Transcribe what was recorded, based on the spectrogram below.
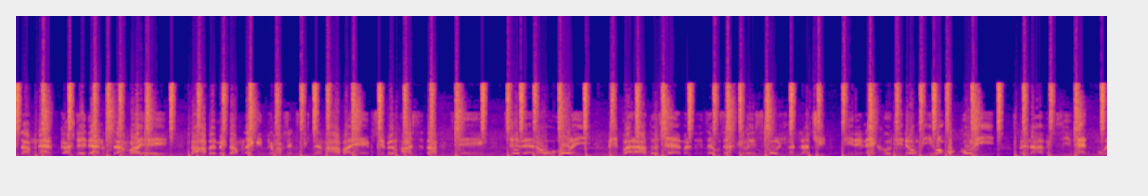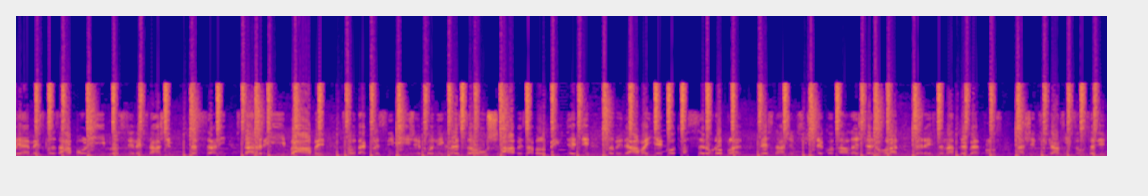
si tam nerv každý den v tramvaji. Bábe mi tam legitkama však si mávají. Přibyl háš se tam s jejich dřevěnou holí. Vypadá to, že mrtvice už za chvíli skolí A radši nikdy nechodí do mýho okolí S nenávisí hned moje mysl zápolí Prostě nesnáším zasraný starý báby. Jsou tak plesniví, že po nich lesou šváby? Zabil bych děti, co vydávají jekot a serou do plet. Nesnáším si štěkot, ale žeru hlad, který se na tebe flus Naši cikánský sousedi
